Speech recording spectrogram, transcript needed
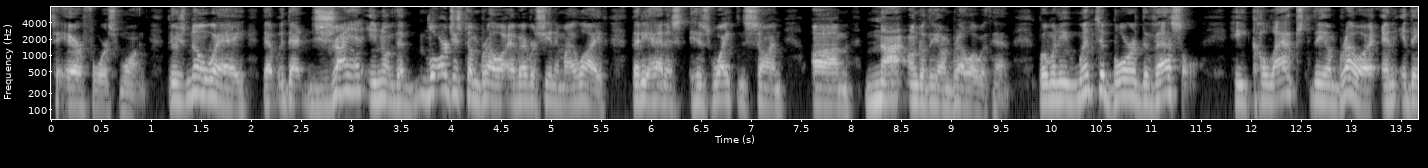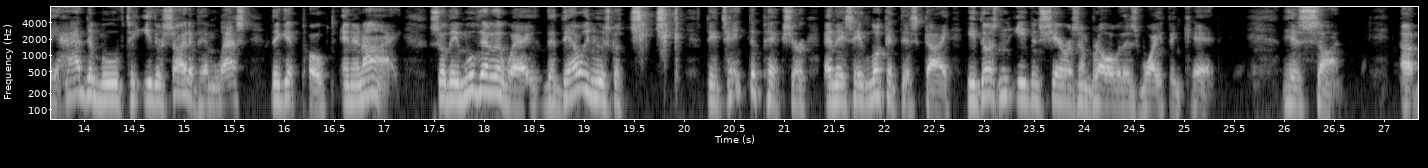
to Air Force One. There's no way that with that giant, you know, the largest umbrella I've ever seen in my life, that he had his, his wife and son um, not under the umbrella with him. But when he went to board the vessel, he collapsed the umbrella and they had to move to either side of him lest they get poked in an eye. So they moved out of the way. The Daily News goes, they take the picture and they say, look at this guy. He doesn't even share his umbrella with his wife and kid, his son, uh.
